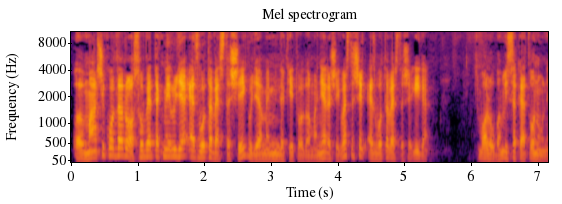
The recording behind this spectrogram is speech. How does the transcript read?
A másik oldalról, a szovjeteknél ugye ez volt a veszteség, ugye, mert mind a két oldalon van nyereség, veszteség, ez volt a veszteség, igen. Valóban vissza kellett vonulni.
